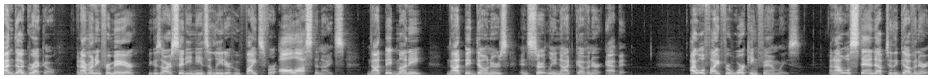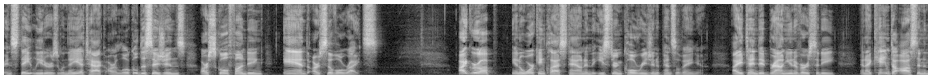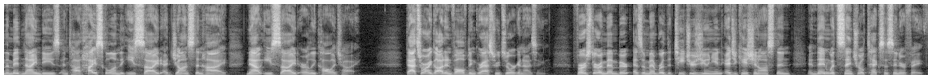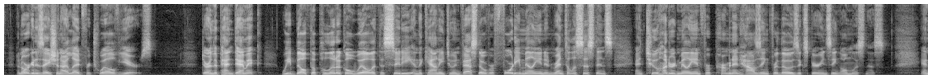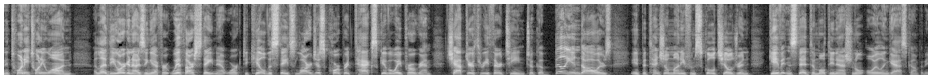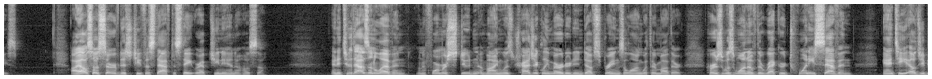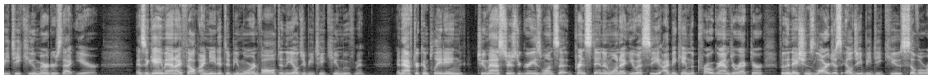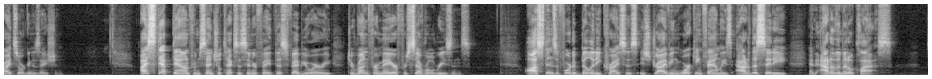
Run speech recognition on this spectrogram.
I'm Doug Greco, and I'm running for mayor because our city needs a leader who fights for all Austinites, not big money, not big donors, and certainly not Governor Abbott. I will fight for working families, and I will stand up to the governor and state leaders when they attack our local decisions, our school funding, and our civil rights. I grew up in a working class town in the eastern coal region of Pennsylvania. I attended Brown University and I came to Austin in the mid 90s and taught high school on the east side at Johnston High, now East Side Early College High. That's where I got involved in grassroots organizing. First as a member, as a member of the Teachers Union Education Austin, and then with Central Texas Interfaith, an organization I led for 12 years. During the pandemic, we built the political will at the city and the county to invest over 40 million in rental assistance and 200 million for permanent housing for those experiencing homelessness. And in 2021, I led the organizing effort with our state network to kill the state's largest corporate tax giveaway program. Chapter 313 took a billion dollars in potential money from school children, gave it instead to multinational oil and gas companies. I also served as Chief of Staff to State Rep Gina Hinojosa. And in 2011, when a former student of mine was tragically murdered in Dove Springs along with her mother, hers was one of the record 27 anti LGBTQ murders that year. As a gay man, I felt I needed to be more involved in the LGBTQ movement. And after completing two master's degrees, once at Princeton and one at USC, I became the program director for the nation's largest LGBTQ civil rights organization. I stepped down from Central Texas Interfaith this February to run for mayor for several reasons. Austin's affordability crisis is driving working families out of the city and out of the middle class.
